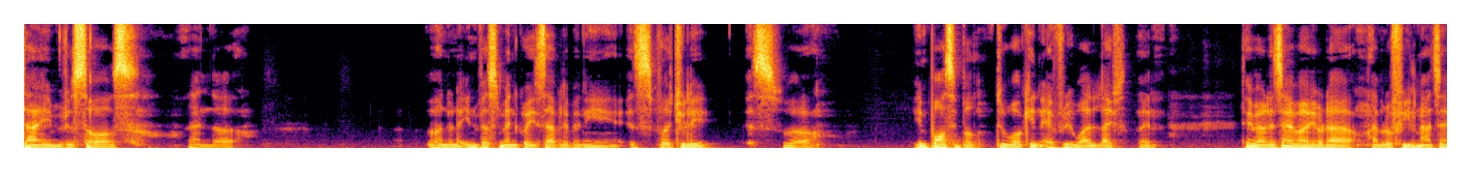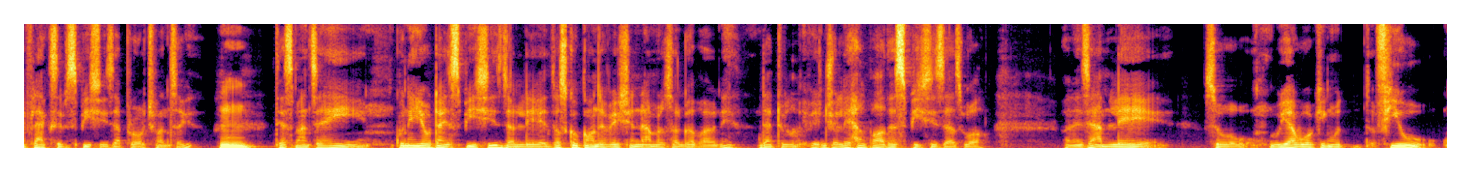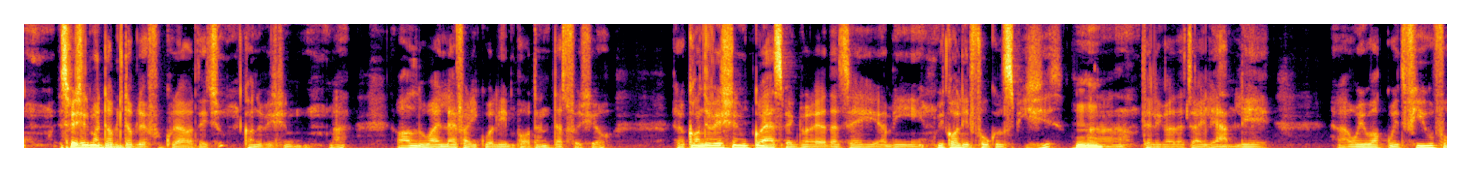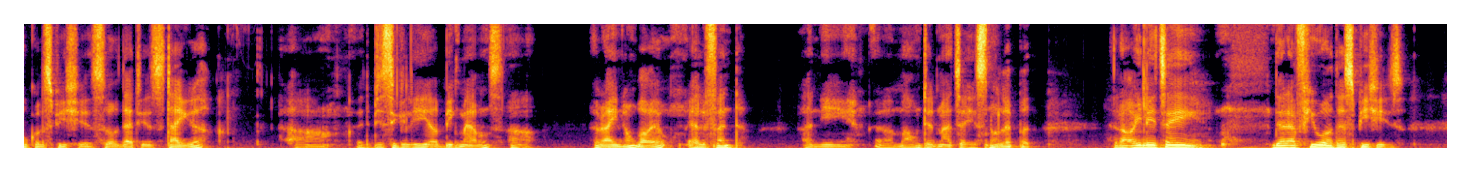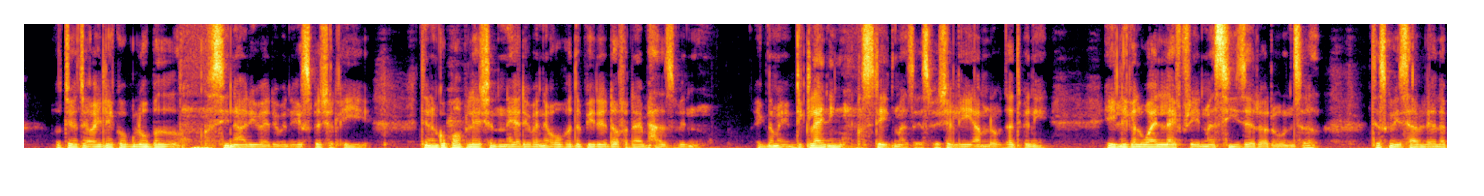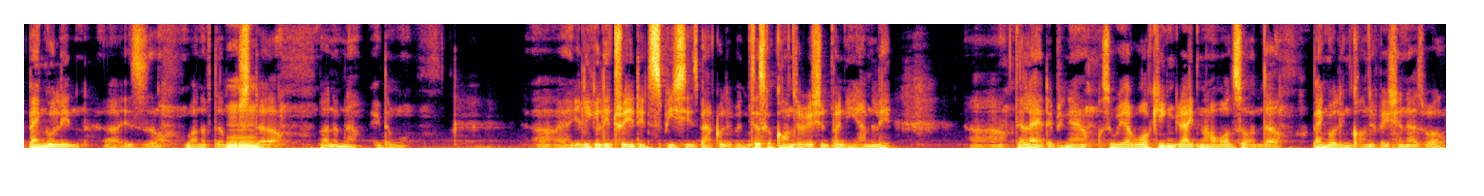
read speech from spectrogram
time resource and भनौँ न इन्भेस्टमेन्टको हिसाबले पनि it's virtually it's impossible to work in every wildlife होइन त्यही भएर चाहिँ अब एउटा हाम्रो फिल्डमा चाहिँ फ्ल्यागसिप स्पिसिज एप्रोच भन्छ कि त्यसमा चाहिँ कुनै एउटा स्पिसिज जसले जसको कन्जर्भेसन राम्रोसँग भयो भने that will eventually help other species as well भने चाहिँ हामीले so we are working with few specially म डब्लुडब्लुएफको कुरा गर्दैछु कन्जर्भेसनमा all wildlife are equally important that's for sure र कन्जर्भेसनको एस्पेक्टबाट हेर्दा चाहिँ हामी we call it focal species त्यसले गर्दा चाहिँ अहिले हामीले we work with few focal species so that is tiger basically big mammals rhino भयो एलिफेन्ट अनि माउन्टेनमा चाहिँ स्नो लेपर्ड र अहिले चाहिँ there are few other species त्यो चाहिँ अहिलेको ग्लोबल सिनारी हेऱ्यो भने स्पेसली तिनीहरूको पपुलेसन हेऱ्यो भने over the period of time has been एकदमै डिक्लाइनिङ स्टेटमा चाहिँ स्पेसली हाम्रो जति पनि इलिगल वाइल्ड लाइफ ट्रेनमा सिजरहरू हुन्छ त्यसको हिसाबले होला pangolin is one of the most भनौँ न एकदम इलिगली ट्रेडेड स्पिसिज भएकोले पनि त्यसको कन्जर्भेसन पनि हामीले त्यसलाई हेरे पनि so we are working right now also on the pangolin conservation as well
